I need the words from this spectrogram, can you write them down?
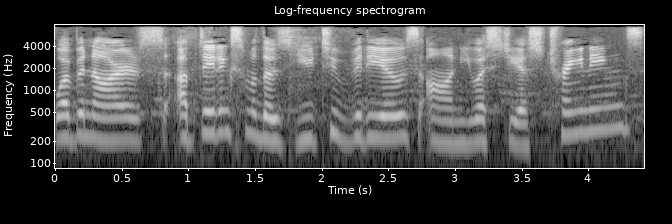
webinars, updating some of those YouTube videos on USGS trainings.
